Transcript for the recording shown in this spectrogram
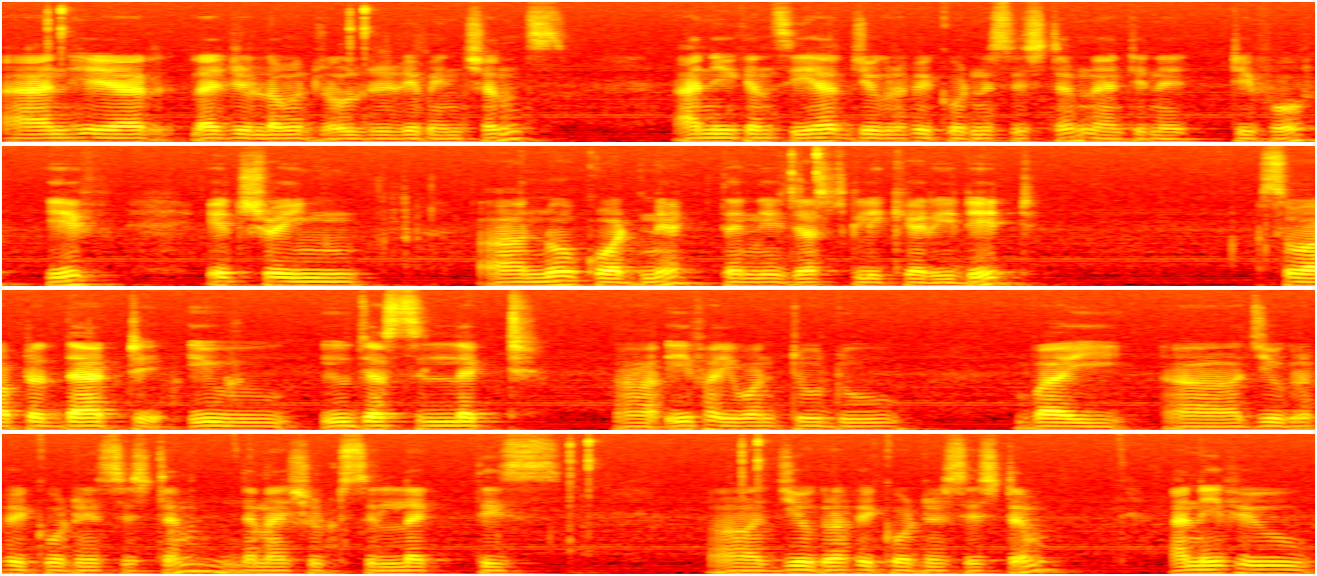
And here latitude longitude already mentions and you can see here geographic coordinate system 1984 if it's showing uh, no coordinate then you just click here edit so after that you you just select uh, if I want to do by uh, geographic coordinate system then I should select this uh, geographic coordinate system. And if you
